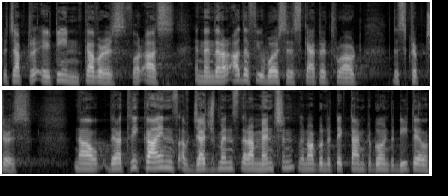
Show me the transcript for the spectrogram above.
to chapter 18 covers for us. And then there are other few verses scattered throughout the scriptures. Now, there are three kinds of judgments that are mentioned. We're not going to take time to go into detail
